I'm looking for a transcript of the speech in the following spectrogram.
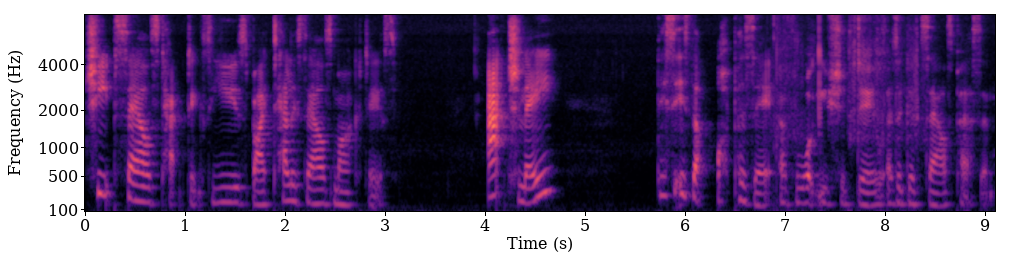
cheap sales tactics used by telesales marketers. Actually, this is the opposite of what you should do as a good salesperson.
